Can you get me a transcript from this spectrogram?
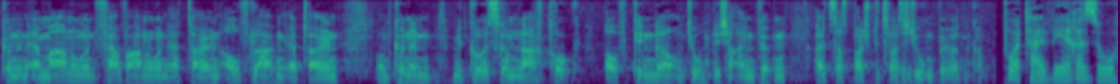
können Ermahnungen, Verwarnungen erteilen, Auflagen erteilen und können mit größerem Nachdruck auf Kinder und Jugendliche einwirken, als das beispielsweise Jugendbehörden können. Vorteil wäre, so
